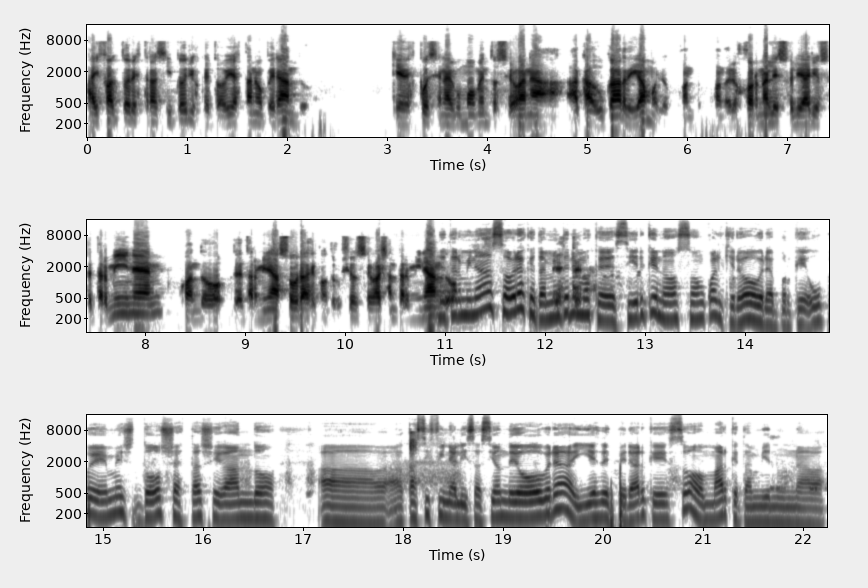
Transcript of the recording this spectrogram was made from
hay factores transitorios que todavía están operando, que después en algún momento se van a, caducar, digamos, cuando, los jornales solidarios se terminen, cuando determinadas obras de construcción se vayan terminando. Determinadas obras que también este tenemos que decir que no son cualquier obra, porque UPM 2 ya está llegando a, casi finalización de obra y es de esperar que eso marque también una,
